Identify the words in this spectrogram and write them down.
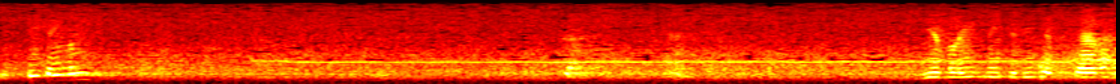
You speak English? Do you believe me to be His servant?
